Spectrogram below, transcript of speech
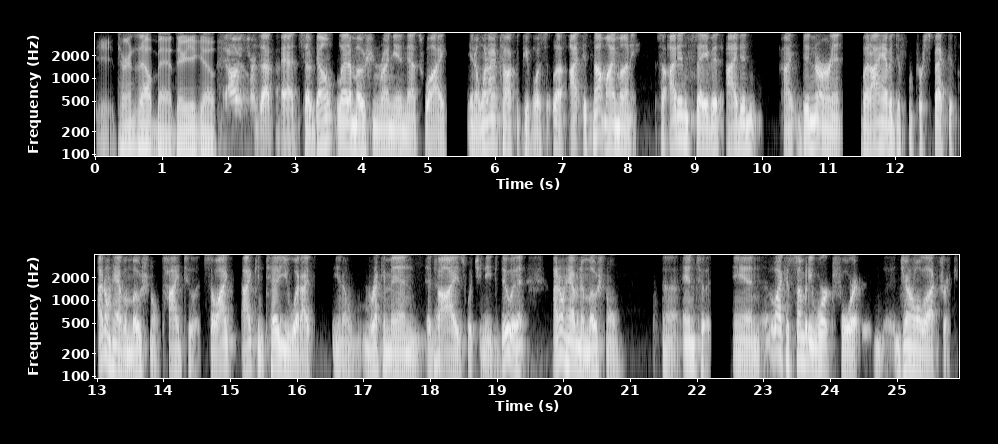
It turns out bad. There you go. It always turns out bad. So don't let emotion run you and that's why you know when i talk to people i say look I, it's not my money. So i didn't save it. I didn't i didn't earn it but i have a different perspective i don't have emotional tied to it so i i can tell you what i you know recommend advise yep. what you need to do with it I don't have an emotional uh, end to it. And like if somebody worked for General Electric,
